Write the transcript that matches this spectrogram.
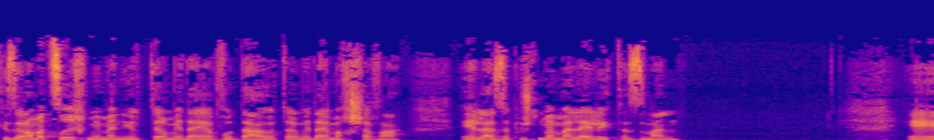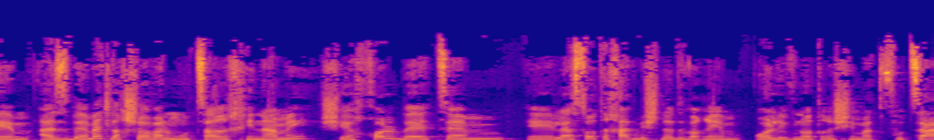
כי זה לא מצריך ממני יותר מדי עבודה, יותר מדי מחשבה, אלא זה פשוט ממלא לי את הזמן. אמ, אז באמת לחשוב על מוצר חינמי שיכול בעצם אה, לעשות אחד משני דברים, או לבנות רשימת תפוצה,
